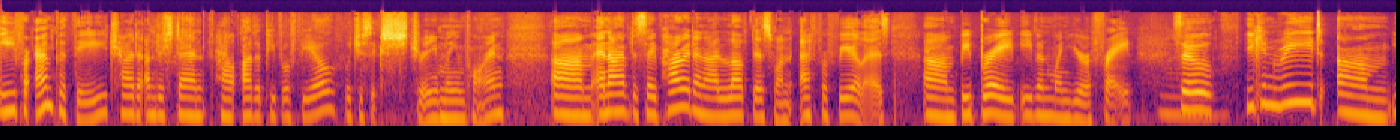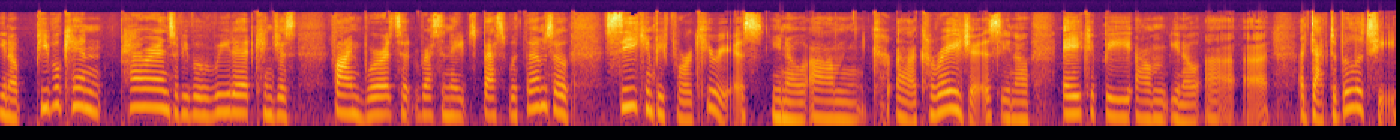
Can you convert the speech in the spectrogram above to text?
E for empathy. Try to understand how other people feel, which is extremely important. Um, and I have to say, Pirate and I love this one. F for fearless. Um, be brave even when you're afraid. So you can read, um, you know, people can, parents or people who read it can just find words that resonates best with them. So C can be for curious, you know, um, uh, courageous, you know. A could be, um, you know, uh, uh, adaptability.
